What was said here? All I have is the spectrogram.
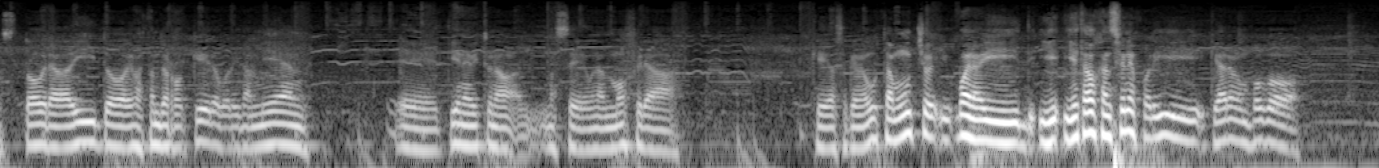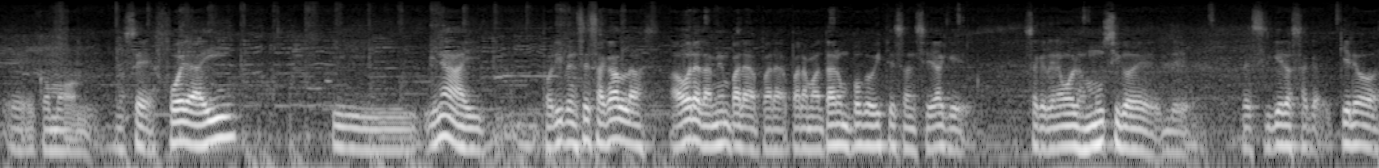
es todo grabadito, es bastante rockero por ahí también. Eh, tiene, viste, una, no sé, una atmósfera que, o sea, que me gusta mucho. Y bueno, y, y- y estas dos canciones por ahí quedaron un poco eh, como, no sé, fuera ahí. Y, y nada, y por ahí pensé sacarlas ahora también para, para, para matar un poco, viste, esa ansiedad que, o sea, que tenemos los músicos de, de- de decir quiero, sacar quiero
